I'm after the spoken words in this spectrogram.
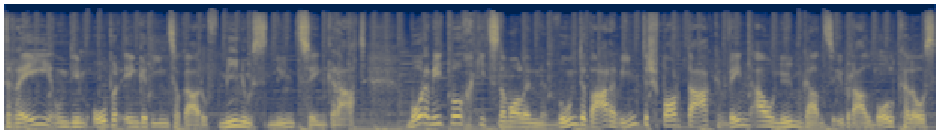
3 und im Oberengadin sogar auf minus 19 Grad. Morgen Mittwoch gibt es nochmal einen wunderbaren Wintersporttag, wenn auch nicht mehr ganz überall wolkenlos.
